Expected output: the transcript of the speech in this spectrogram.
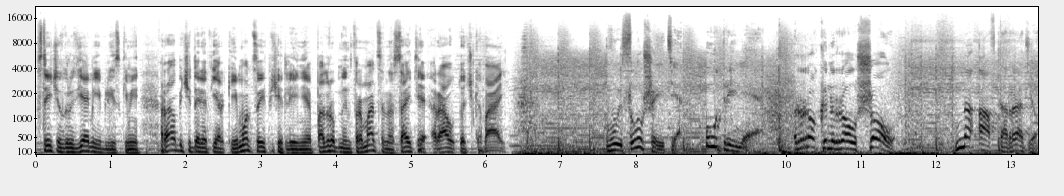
встречи с друзьями и близкими. «Раубичи» дарят яркие эмоции и впечатления. Подробная информация на сайте rau.by. Вы слушаете «Утреннее рок-н-ролл-шоу» на Авторадио.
